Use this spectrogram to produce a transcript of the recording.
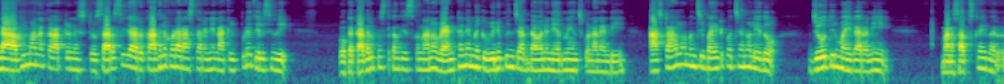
నా అభిమాన కార్టూనిస్టు సరసి గారు కథలు కూడా రాస్తారని నాకు ఇప్పుడే తెలిసింది. ఒక కథల పుస్తకం తీసుకున్నాను. వెంటనే మీకు వినిపించేద్దామని నిర్ణయించుకున్నానండి. ఆ స్టాల్లో నుంచి బయటకు వచ్చానో లేదో జ్యోతిర్మయ్య గారని మన సబ్స్క్రైబర్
